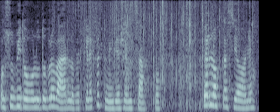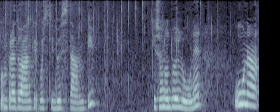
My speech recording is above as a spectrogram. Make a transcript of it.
ho subito voluto provarlo perché l'effetto mi piace un sacco per l'occasione ho comprato anche questi due stampi che sono due lune una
